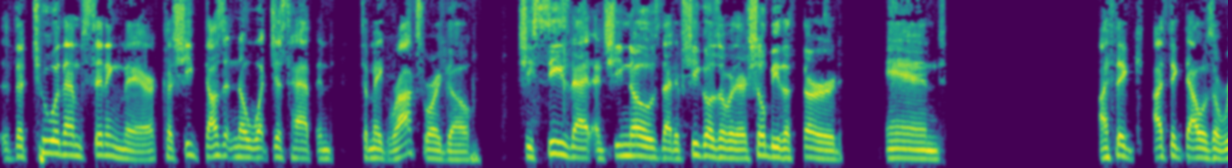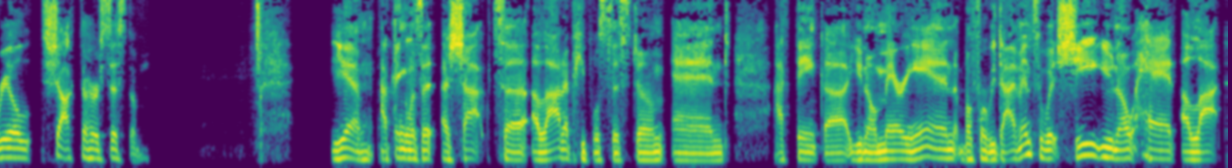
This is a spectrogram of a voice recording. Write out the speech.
the two of them sitting there, because she doesn't know what just happened to make Rocksroy go, she sees that and she knows that if she goes over there, she'll be the third. And I think I think that was a real shock to her system. Yeah, I think it was a, a, shock to a lot of people's system. And I think, uh, you know, Maryanne, before we dive into it, she, you know, had a lot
